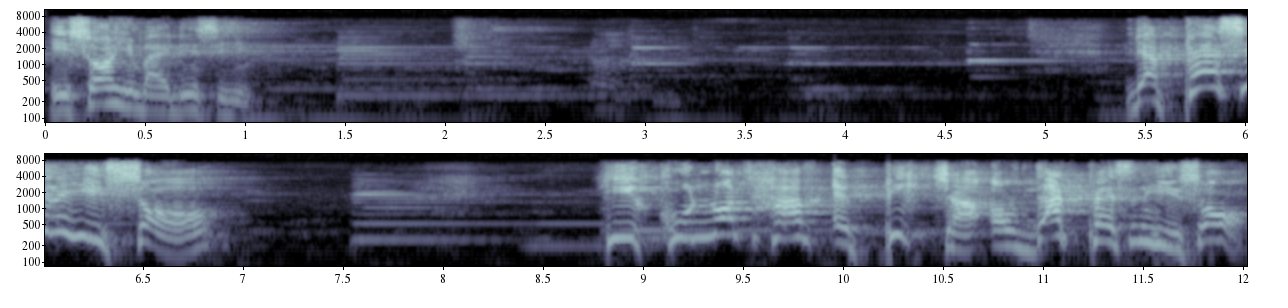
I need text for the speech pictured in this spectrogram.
He saw him, but I didn't see him. The person he saw, he could not have a picture of that person he saw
